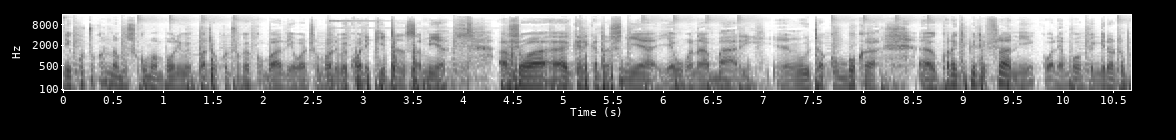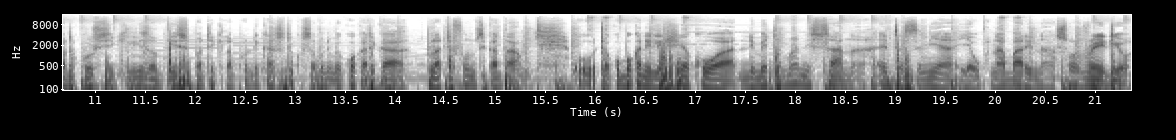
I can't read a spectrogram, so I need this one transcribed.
ni kutokana na msukumo ambao nimepata kutoka kwa baadhi ya watu ambao nimekuwa nikitazamia haswa katika tasnia ya wanahabari. Eh, Utakumbuka eh, kuna kipindi fulani, kwa wale ambao pengine watapata kusikiliza this particular podcast, kwa sababu nimekuwa katika platforms kadhaa. Utakumbuka nilishia kuwa nimetamani sana eh, tasnia ya wanahabari na haswa radio,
